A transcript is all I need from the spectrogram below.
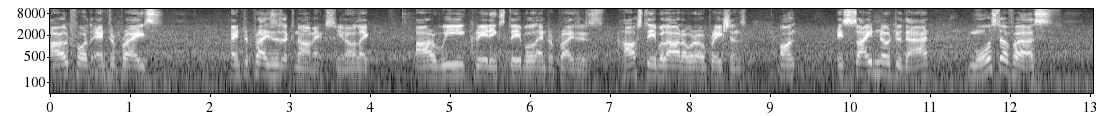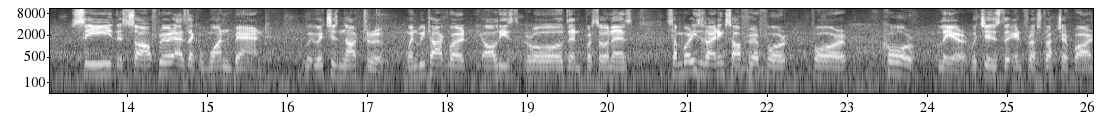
out for the enterprise, enterprises economics? You know, like, are we creating stable enterprises? How stable are our operations? On a side note to that, most of us see the software as like one band, which is not true. When we talk about all these roles and personas, somebody's writing software for, for core layer, which is the infrastructure part.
